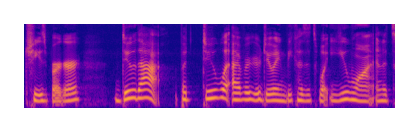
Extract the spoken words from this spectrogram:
cheeseburger, do that. But do whatever you're doing because it's what you want and it's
